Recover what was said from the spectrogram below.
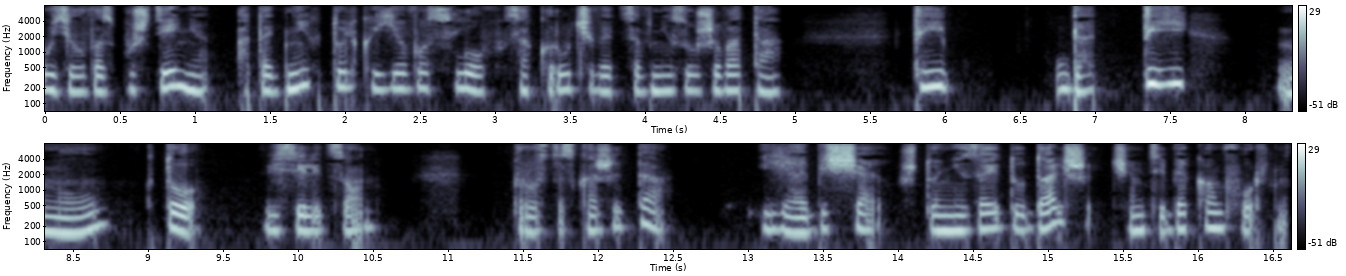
узел возбуждения от одних только его слов закручивается внизу живота. Ты... да ты... Ну, кто? Веселится он. Просто скажи «да». Я обещаю, что не зайду дальше, чем тебе комфортно.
